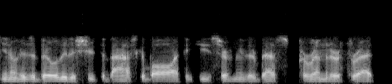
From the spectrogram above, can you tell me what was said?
You know, his ability to shoot the basketball, I think he's certainly their best perimeter threat.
